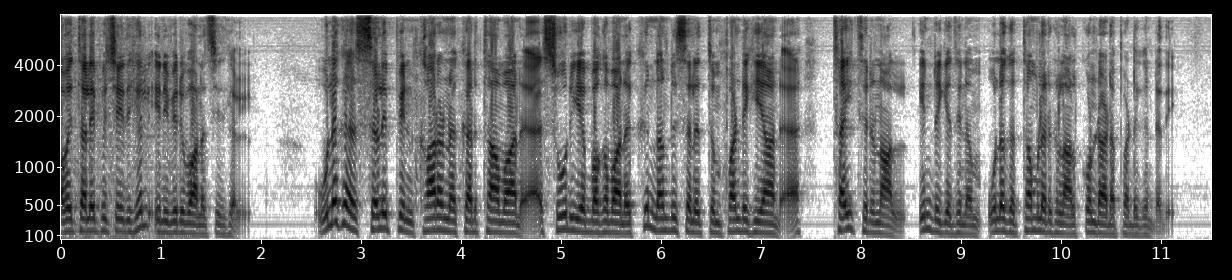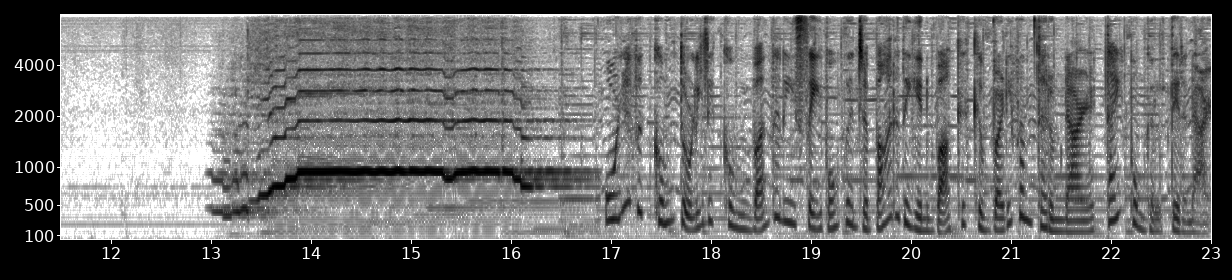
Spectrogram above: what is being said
அவை தலைப்புச் செய்திகள் இனி விரிவான செய்திகள். உலக செழிப்பின் காரண கர்த்தாவான சூரிய பகவானுக்கு நன்றி செலுத்தும் பண்டிகையான தை திருநாள் இன்றைய தினம் உலக தமிழர்களால் கொண்டாடப்படுகின்றது. உழவுக்கும் தொழிலுக்கும் வந்தனை செய்வோம் என்ற பாரதியின் வாக்குக்கு வடிவம் தரும் நாள் தைப்பொங்கல் திருநாள்.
